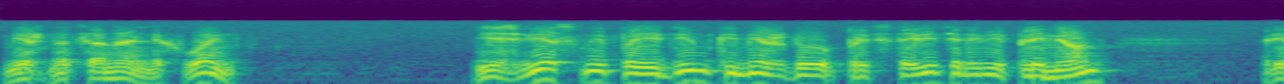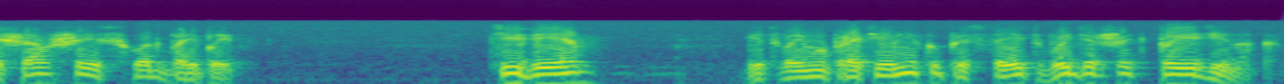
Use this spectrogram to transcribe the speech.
межнациональных войн, известны поединки между представителями племен, решавшие исход борьбы. Тебе и твоему противнику предстоит выдержать поединок.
